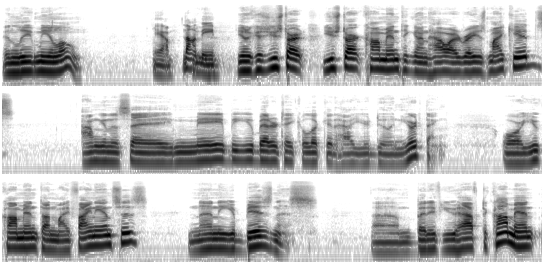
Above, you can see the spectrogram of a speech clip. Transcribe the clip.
and leave me alone. yeah, not me. You know, because you start you start commenting on how I raised my kids. I'm gonna say maybe you better take a look at how you're doing your thing, or you comment on my finances. None of your business. Um, but if you have to comment,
